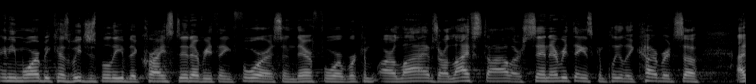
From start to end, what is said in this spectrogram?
anymore because we just believe that Christ did everything for us, and therefore our lives, our lifestyle, our sin, everything is completely covered. So I,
